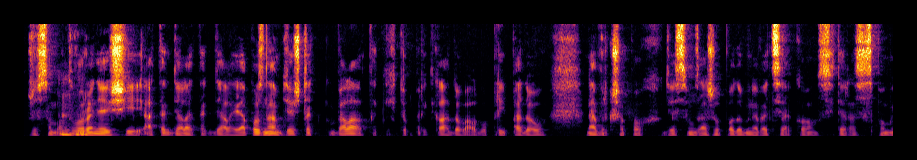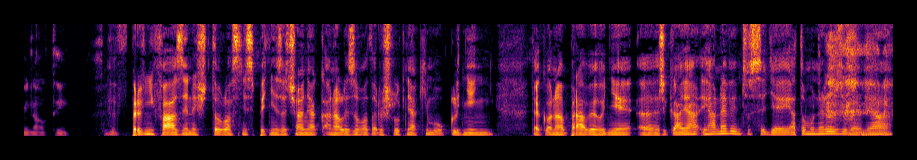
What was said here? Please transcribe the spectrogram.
že som mhm. otvorenejší a tak ďalej, tak ďalej. Ja poznám tiež tak veľa takýchto príkladov alebo prípadov na workshopoch, kde som zažil podobné veci, ako si teraz spomínal ty v první fázi, než to vlastně zpětně začala nějak analyzovat a došlo k nějakému uklidnění, tak ona právě hodně uh, říká, já, já nevím, co se děje, já tomu nerozumím, já,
